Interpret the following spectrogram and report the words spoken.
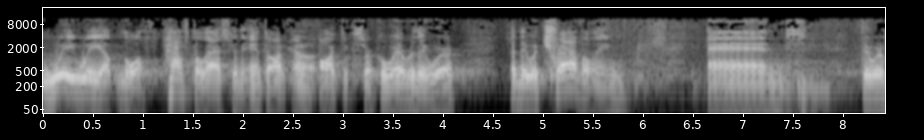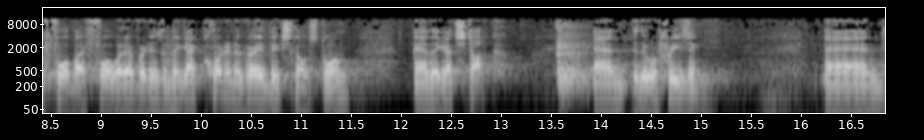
way, way up north, past Alaska, the Antarctic, know, Arctic Circle, wherever they were, and they were traveling, and they were a four by four, whatever it is, and they got caught in a very big snowstorm, and they got stuck, and they were freezing. And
